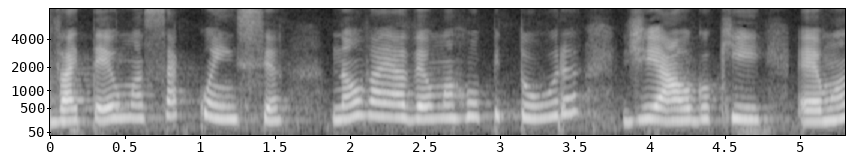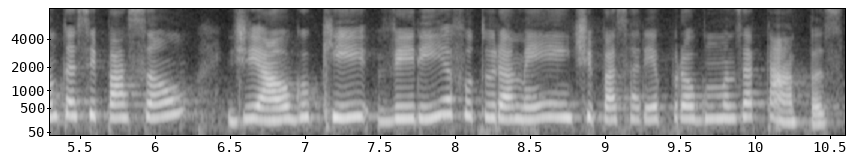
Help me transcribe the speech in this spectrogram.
vai ter uma sequência, não vai haver uma ruptura de algo que é uma antecipação de algo que viria futuramente e passaria por algumas etapas.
